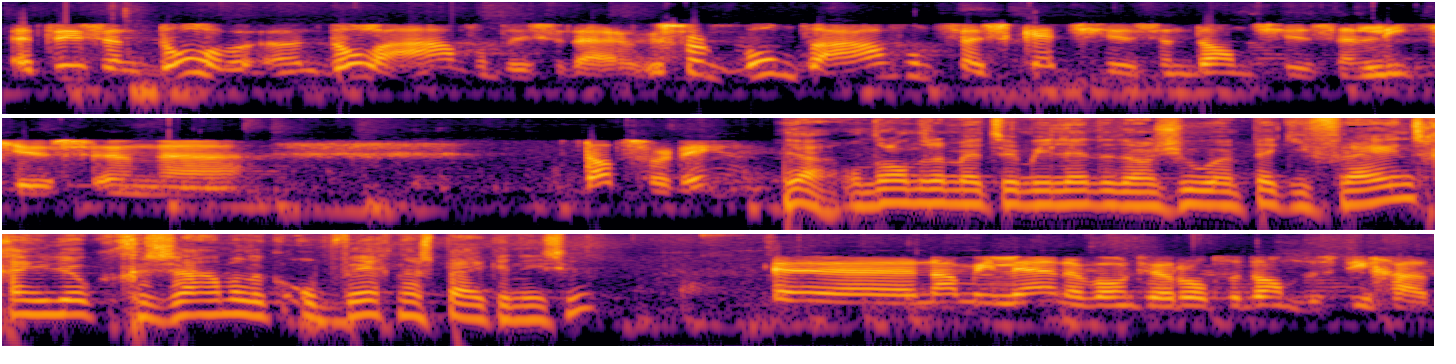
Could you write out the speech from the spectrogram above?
het is een, dolle, een dolle avond is het eigenlijk. Een soort bonte avond. Het zijn sketches en dansjes en liedjes en uh, dat soort dingen. Ja, onder andere met uh, Milène Danjou en Peggy Vrijens. Gaan jullie ook gezamenlijk op weg naar Spijkenisse? Uh, nou, Milène woont in Rotterdam, dus die gaat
